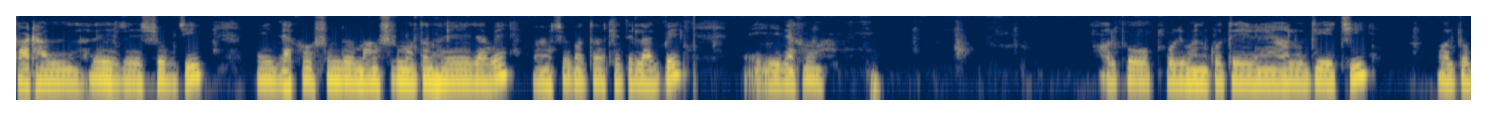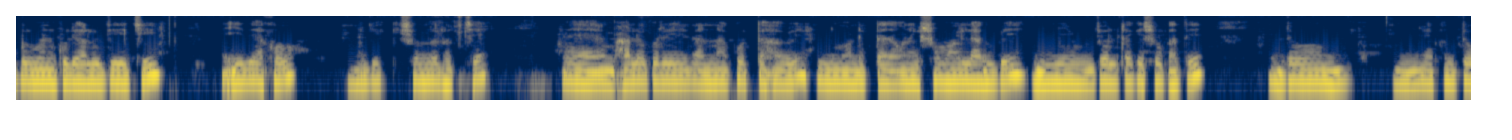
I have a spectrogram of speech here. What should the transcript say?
কাঁঠালের সবজি, এই দেখো সুন্দর মাংসর মতন হয়ে যাবে, মাংসের মতন খেতে লাগবে। এই দেখো অল্প পরিমাণ করতে আলু দিয়েছি। অল্প পরিমাণ করে আলু দিয়েছি। এই দেখো যে কী সুন্দর হচ্ছে। ভালো করে রান্না করতে হবে। অনেকটা, অনেক সময় লাগবে জলটাকে শুকাতে। কিন্তু এখন তো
